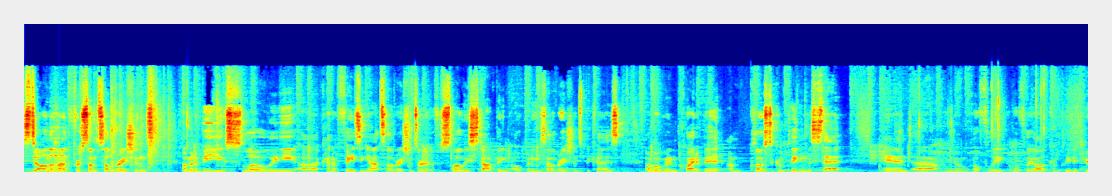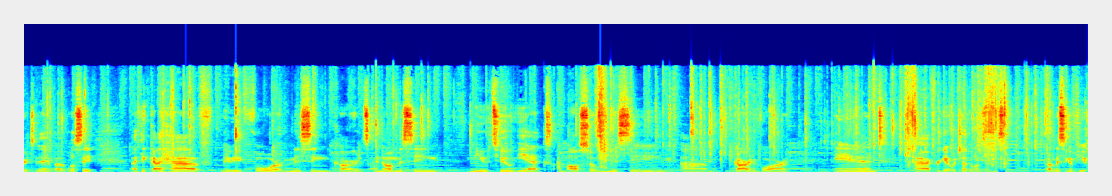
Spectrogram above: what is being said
Still on the hunt for some celebrations. I'm going to be slowly uh, kind of phasing out celebrations or slowly stopping opening celebrations because I've opened quite a bit. I'm close to completing the set and uh, you know hopefully hopefully I'll complete it here today but we'll see. I think I have maybe four missing cards. I know I'm missing Mewtwo EX. I'm also missing um, Gardevoir and I forget which other ones I'm missing but I'm missing a few.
